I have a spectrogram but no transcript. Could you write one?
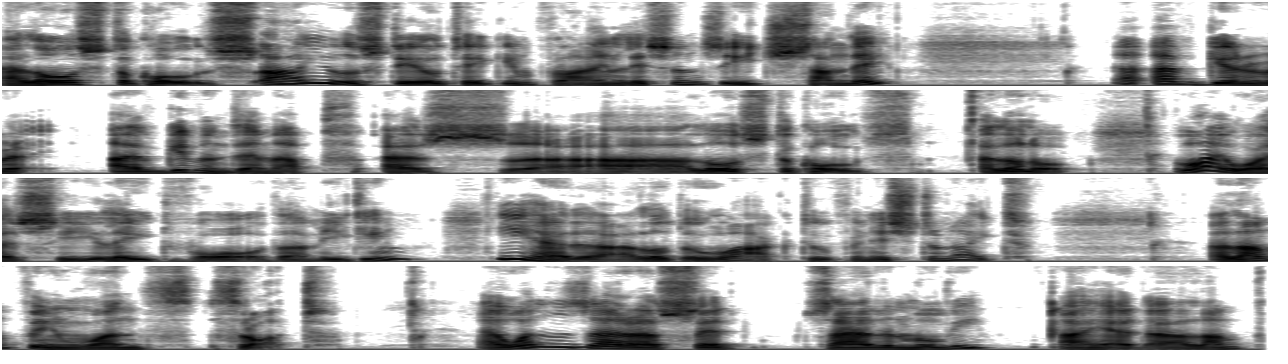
I lost the cause. Are you still taking flying lessons each Sunday? I've given I've given them up as uh, lost the cause. A lot why was he late for the meeting? He had a lot of work to finish tonight. A lump in one's throat. Uh, was that a sad, sad movie? I had a lump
